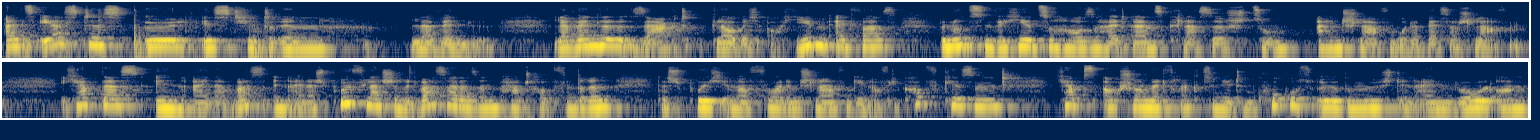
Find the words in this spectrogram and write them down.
Als erstes Öl ist hier drin Lavendel. Lavendel sagt, glaube ich, auch jedem etwas. Benutzen wir hier zu Hause halt ganz klassisch zum Einschlafen oder besser schlafen. Ich habe das in einer, was, in einer Sprühflasche mit Wasser, da sind ein paar Tropfen drin. Das sprühe ich immer vor dem Schlafengehen auf die Kopfkissen. Ich habe es auch schon mit fraktioniertem Kokosöl gemischt in einen Roll-On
